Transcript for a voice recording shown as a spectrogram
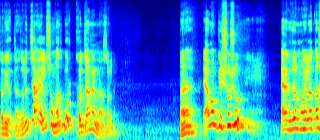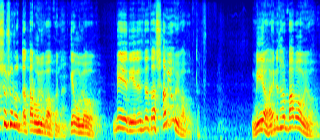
শরীয়তে আসলে। জাহেল সমাজ মূর্খ, জানেন না আসলে। হ্যাঁ এমনকি শ্বশুর, একজন মহিলা তার শ্বশুর, তার অভিভাবক না, কে অভিভাবক? বিয়ে দিয়ে দিয়েছে তার স্বামী অভিভাবক তার। বিয়ে হয়নি, তার বাবা অভিভাবক।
